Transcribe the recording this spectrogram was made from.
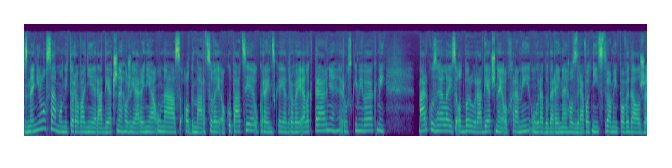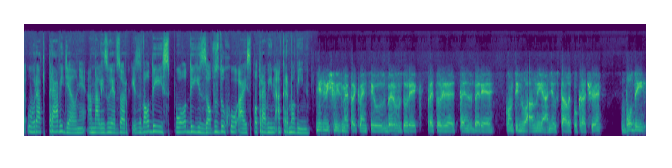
Zmenilo sa monitorovanie radiačného žiarenia u nás od marcovej okupácie ukrajinskej jadrovej elektrárne ruskými vojakmi? Markus Helej z odboru radiačnej ochrany Úradu verejného zdravotníctva mi povedal, že úrad pravidelne analizuje vzorky z vody, z pôdy, zo vzduchu aj z potravín a krmovín. Nezvyšili sme frekvenciu zberu vzoriek, pretože ten zber je kontinuálny a neustále pokračuje. Vody e,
